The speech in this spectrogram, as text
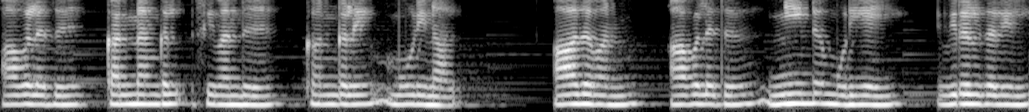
அவளது கன்னங்கள் சிவந்து கண்களை மூடினாள். ஆதவன் அவளது நீண்ட முடியை விரல்களில்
